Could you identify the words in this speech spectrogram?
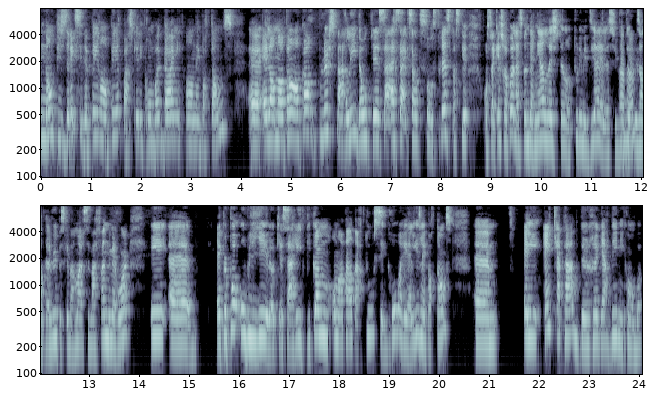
non, puis je dirais que c'est de pire en pire parce que les combats gagnent en importance. Euh, elle en entend encore plus parler, donc euh, ça, ça accentue son stress parce que on se la cachera pas. La semaine dernière, là, j'étais dans tous les médias, elle a suivi toutes Uh-huh. les entrevues parce que ma mère, c'est ma fan numéro un. Et elle peut pas oublier là, que ça arrive. Puis comme on en parle partout, c'est gros, elle réalise l'importance. Elle est incapable de regarder mes combats.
